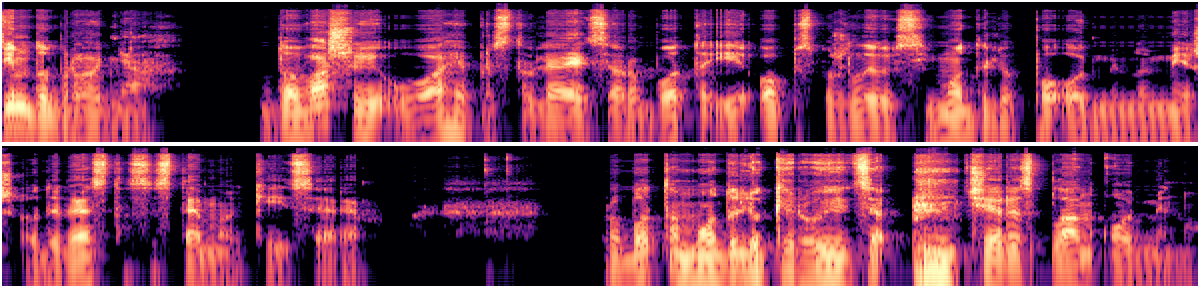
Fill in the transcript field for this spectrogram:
Всім доброго дня. До вашої уваги представляється робота і опис можливості модулю по обміну між 1С та системою KCRM. Робота модулю керується через план обміну.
